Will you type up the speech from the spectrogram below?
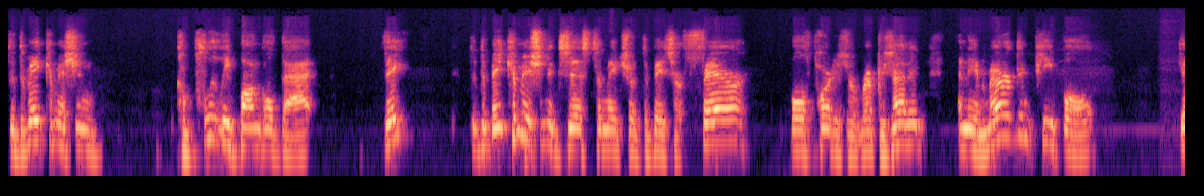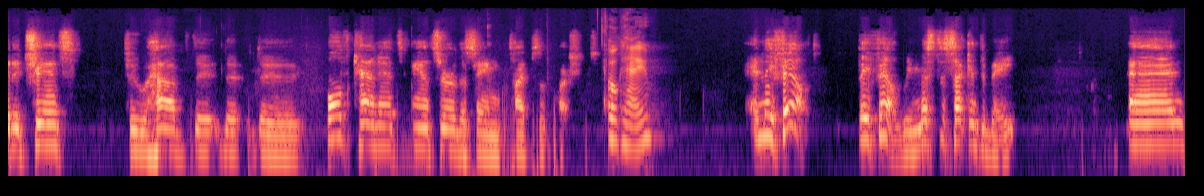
the debate commission completely bungled that. They, the debate commission exists to make sure debates are fair, both parties are represented, and the American people get a chance to have the, the, the both candidates answer the same types of questions Okay. and they failed. They failed. We missed the second debate, and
